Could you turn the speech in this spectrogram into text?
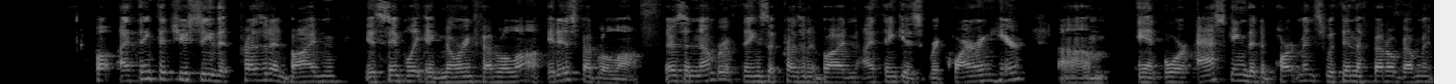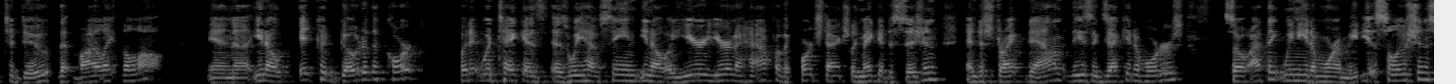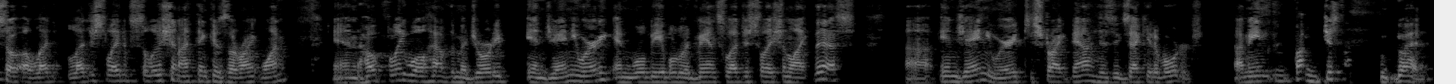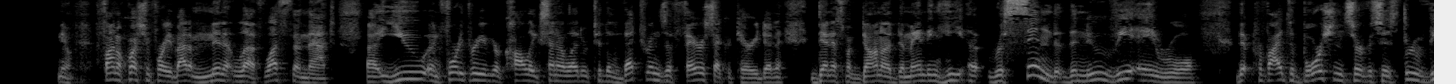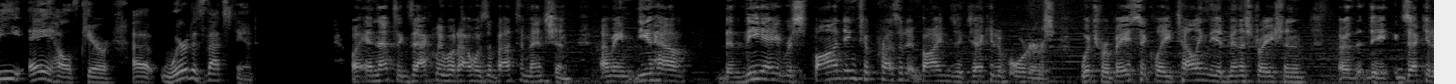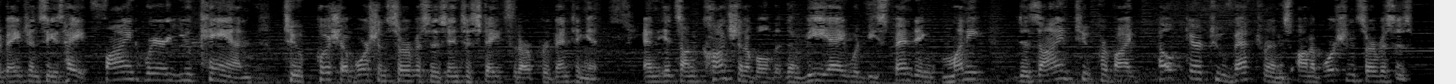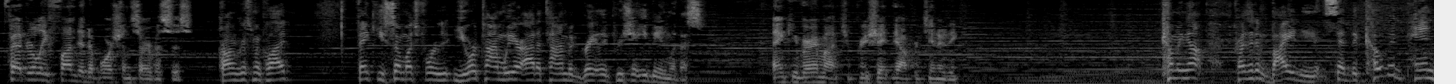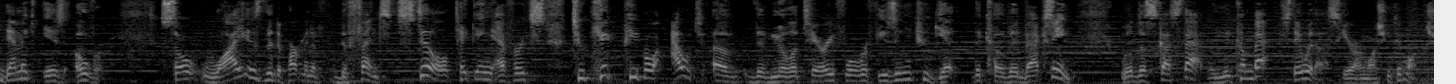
Well, I think that you see that President Biden is simply ignoring federal law. It is federal law. There's a number of things that President Biden, I think, is requiring here, um, and or asking the departments within the federal government to do that violate the law. And uh, you know, it could go to the court, but it would take, as as we have seen, you know, a year, year and a half for the courts to actually make a decision and to strike down these executive orders. So I think we need a more immediate solution. So a le- legislative solution, I think, is the right one. And hopefully we'll have the majority in January and we'll be able to advance legislation like this uh, in January to strike down his executive orders. I mean, just go ahead you know, final question for you. About a minute left, less than that. Uh, you and 43 of your colleagues sent a letter to the Veterans Affairs Secretary, Denis McDonough, demanding he uh, rescind the new VA rule that provides abortion services through VA healthcare. Uh, where does that stand? Well, and that's exactly what I was about to mention. I mean, you have the VA responding to President Biden's executive orders, which were basically telling the administration or the, the, executive agencies, hey, find where you can to push abortion services into states that are preventing it. And it's unconscionable that the VA would be spending money designed to provide health care to veterans on abortion services, federally funded abortion services. Congressman Clyde, thank you so much for your time. We are out of time, but greatly appreciate you being with us. Thank you very much. Appreciate the opportunity. Coming up, President Biden said the COVID pandemic is over. So why is the Department of Defense still taking efforts to kick people out of the military for refusing to get the COVID vaccine? We'll discuss that when we come back. Stay with us here on Washington Watch.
